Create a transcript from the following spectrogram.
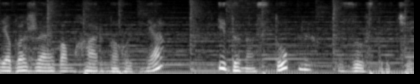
Я бажаю вам гарного дня і до наступних зустрічей!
